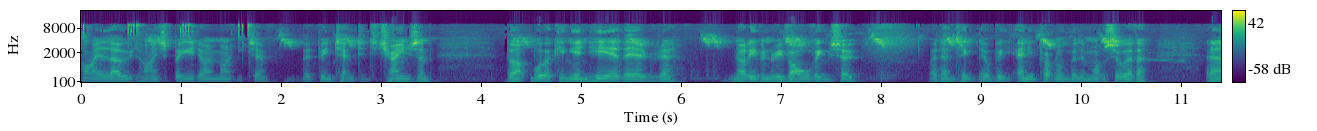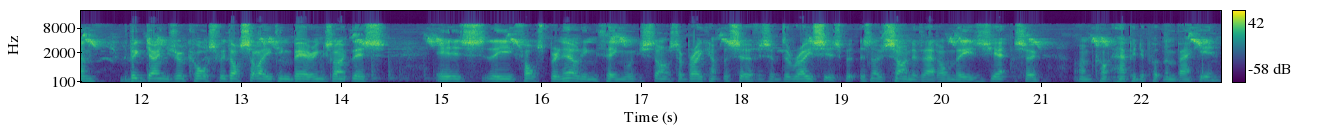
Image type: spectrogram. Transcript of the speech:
high load, high speed, I might uh, have been tempted to change them but working in here they're uh, not even revolving so I don't think there'll be any problem with them whatsoever. Um, the big danger of course with oscillating bearings like this is the false Brinelling thing which starts to break up the surface of the races but there's no sign of that on these yet so I'm quite happy to put them back in.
